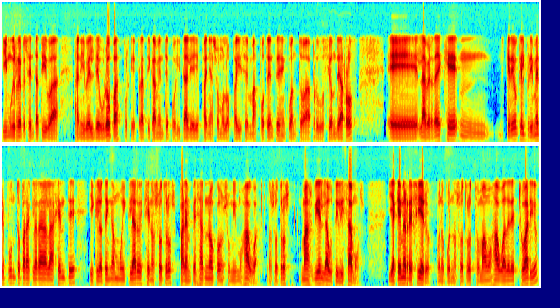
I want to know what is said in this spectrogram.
y muy representativa a nivel de Europa, porque prácticamente pues Italia y España somos los países más potentes en cuanto a producción de arroz. Eh, la verdad es que mm, creo que el primer punto para aclarar a la gente y que lo tengan muy claro es que nosotros, para empezar, no consumimos agua. Nosotros más bien la utilizamos. ¿Y a qué me refiero? Bueno, pues nosotros tomamos agua del estuario,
